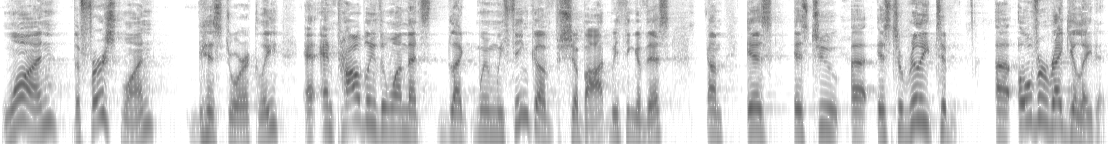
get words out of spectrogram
One, the first one, historically, and, and, probably the one that's like when we think of Shabbat, we think of this, um, is, is, to, uh, is to really to uh, overregulate it,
